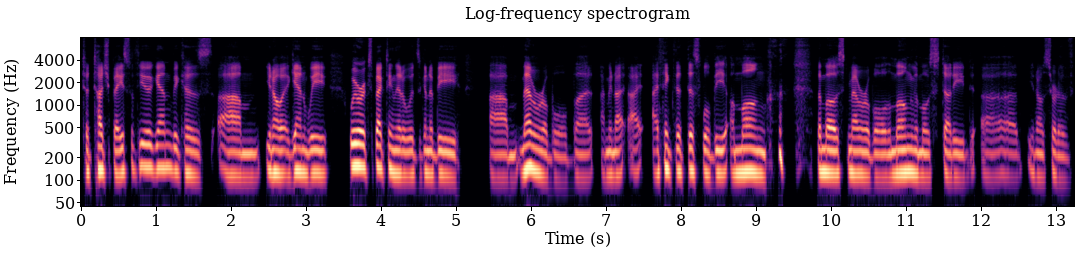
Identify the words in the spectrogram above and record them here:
to touch base with you again because um, you know, again, we we were expecting that it was going to be um, memorable, but I mean, I, I, I think that this will be among the most memorable, among the most studied, uh, you know, sort of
